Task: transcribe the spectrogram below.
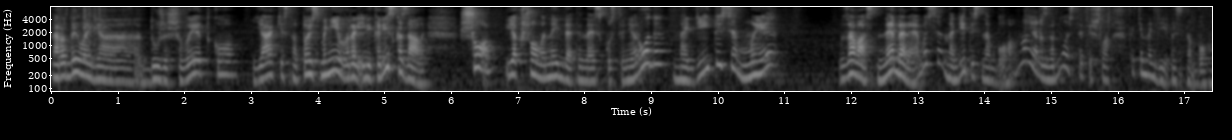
Народила я дуже швидко, якісно. Тобто мені лікарі сказали, що якщо ви не йдете на іскусственні роди, надійтеся, ми за вас не беремося, надійтесь на Бога. Ну, я розвернулася та пішла, так і надіялась на Бога.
